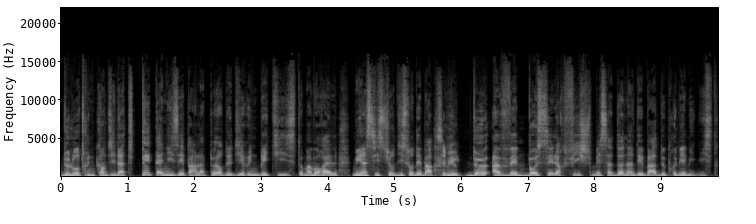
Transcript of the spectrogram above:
de l'autre, une candidate tétanisée par la peur de dire une bêtise. Thomas Morel met ainsi sur 10 au débat. C'est mieux. Les deux avaient bossé leur fiche, mais ça donne un débat de Premier ministre.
